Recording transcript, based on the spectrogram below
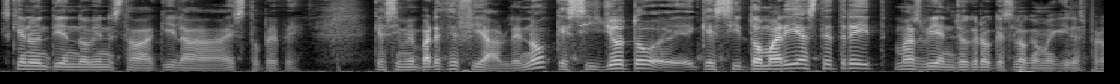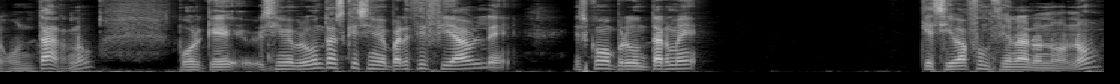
Es que no entiendo bien estaba aquí esto, Pepe. Que si me parece fiable, ¿no? Que si yo eh, que si tomaría este trade, más bien yo creo que es lo que me quieres preguntar, ¿no? Porque si me preguntas que si me parece fiable, es como preguntarme que si va a funcionar o no, ¿no?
